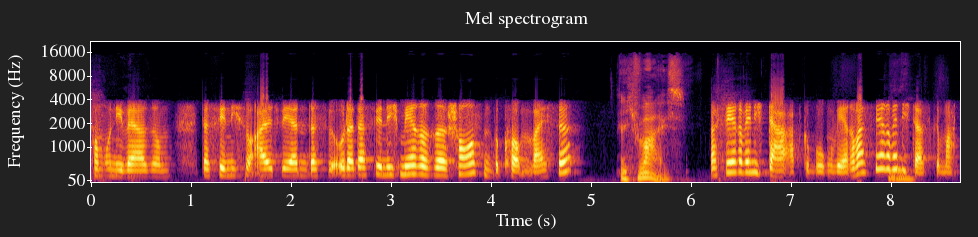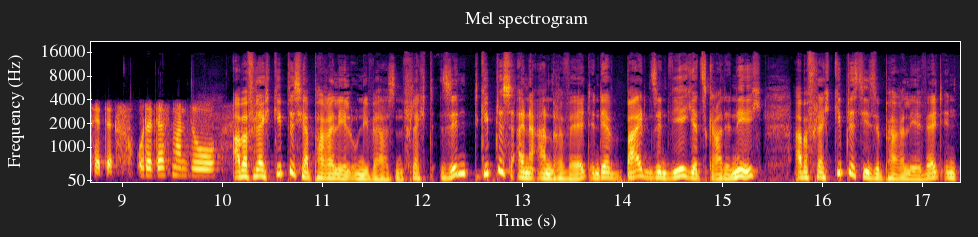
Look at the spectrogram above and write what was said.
vom Universum, dass wir nicht so alt werden, dass wir oder dass wir nicht mehrere Chancen bekommen, weißt du? Ich weiß. Was wäre, wenn ich da abgebogen wäre? Was wäre, wenn ich das gemacht hätte? Oder dass man so. Aber vielleicht gibt es ja Paralleluniversen. Vielleicht sind, gibt es eine andere Welt, in der beiden sind wir jetzt gerade nicht, aber vielleicht gibt es diese Parallelwelt, in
